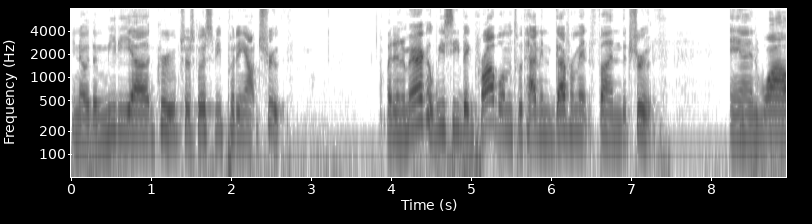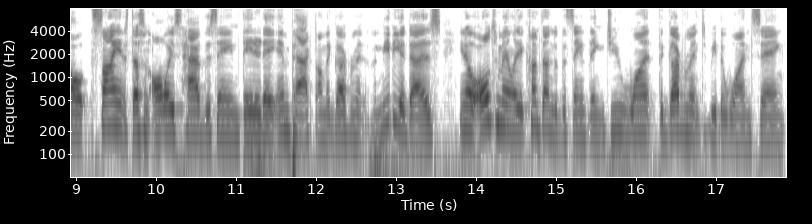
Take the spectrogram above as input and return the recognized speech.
you know, the media groups are supposed to be putting out truth. But in America, we see big problems with having the government fund the truth. And while science doesn't always have the same day to day impact on the government that the media does, you know, ultimately it comes down to the same thing. Do you want the government to be the one saying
